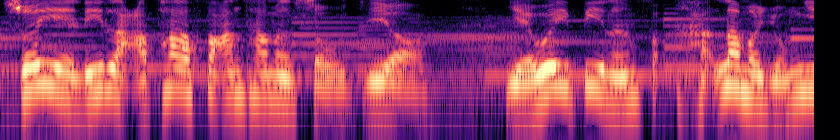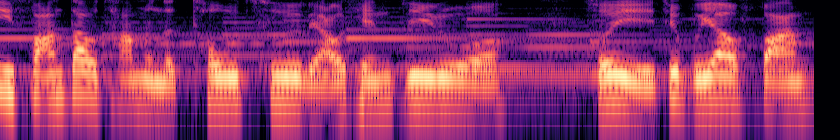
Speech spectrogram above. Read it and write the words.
所以你哪怕翻他们手机哦，也未必能翻那么容易翻到他们的偷吃聊天记录哦，所以就不要翻。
